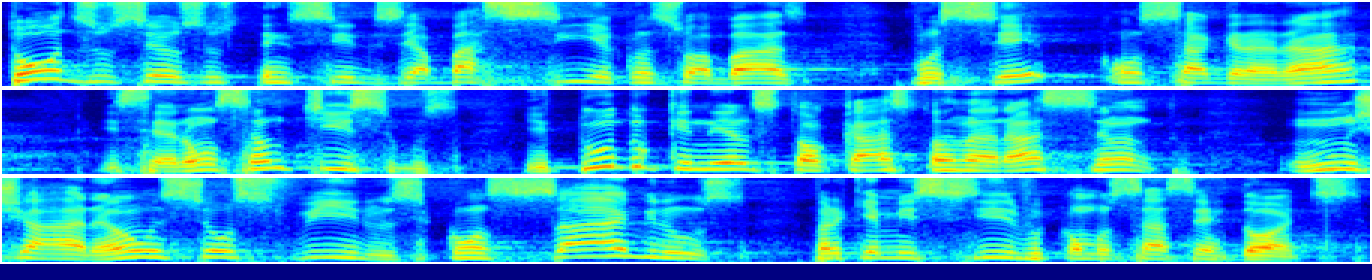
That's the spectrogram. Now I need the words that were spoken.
todos os seus utensílios e a bacia com sua base, você consagrará e serão santíssimos, e tudo que neles tocar se tornará santo. Unjarão os seus filhos e consagre-os para que me sirvam como sacerdotes.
